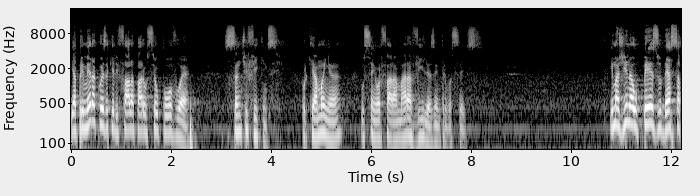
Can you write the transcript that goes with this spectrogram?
E a primeira coisa que ele fala para o seu povo é: santifiquem-se, porque amanhã o Senhor fará maravilhas entre vocês. Imagina o peso dessa,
